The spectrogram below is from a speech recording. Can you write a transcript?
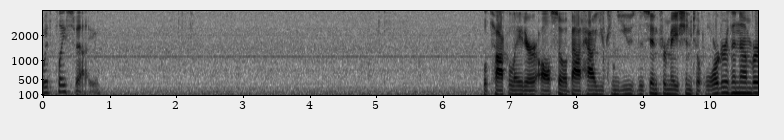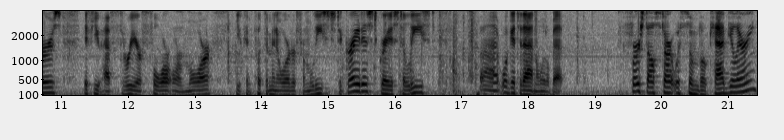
with place value. We'll talk later also about how you can use this information to order the numbers. If you have three or four or more, you can put them in order from least to greatest, greatest to least, but we'll get to that in a little bit. First, I'll start with some vocabulary.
